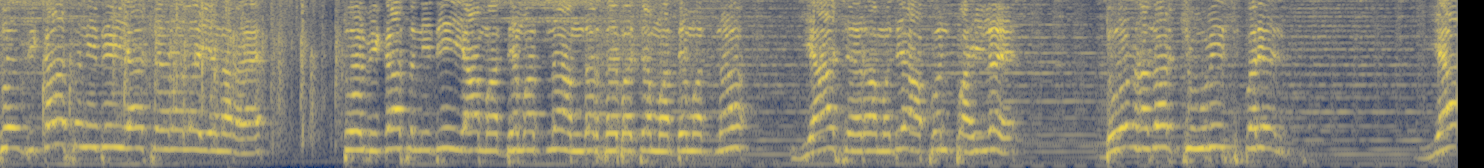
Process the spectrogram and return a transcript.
जो विकास निधी या शहराला येणार आहे तो विकास निधी या माध्यमातनं आमदार साहेबाच्या माध्यमातनं या शहरामध्ये आपण पाहिलंय. दोन हजार चोवीसपर्यंत या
